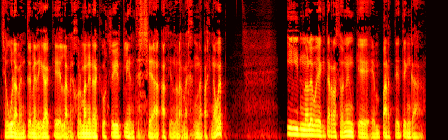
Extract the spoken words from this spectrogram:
seguramente me diga que la mejor manera de conseguir clientes sea haciendo una, página web. Y no le voy a quitar razón en que en parte tenga,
